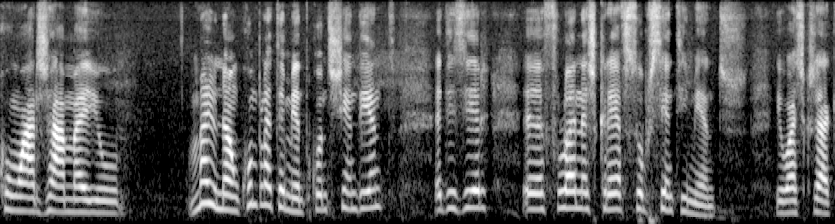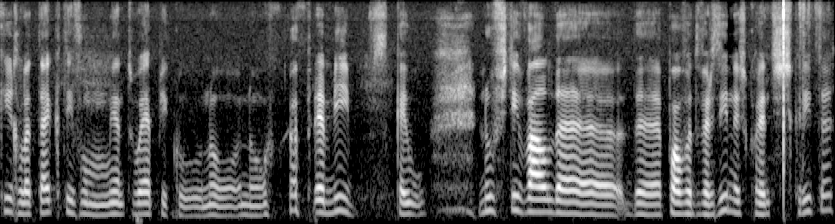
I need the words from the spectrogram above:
com um ar já meio, meio não, completamente condescendente, a dizer uh, fulana escreve sobre sentimentos. Eu acho que já aqui relatei que tive um momento épico no, no para mim, no Festival da, da Pova de Varzinas, Correntes Escritas,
